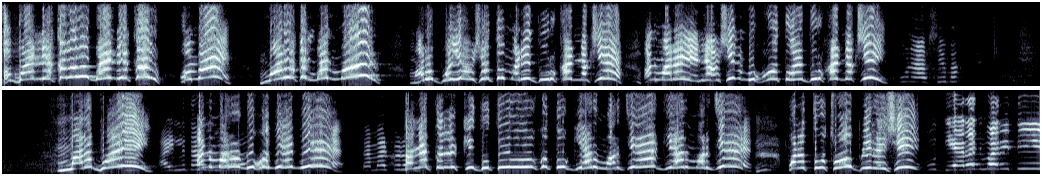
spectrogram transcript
ઓ બાય ને કર ઓ બાય ને કર ઓ બાય મારો કન માર માર મારો ભાઈ આવશે તો મારી દૂર કાઢ નાખશે અને મારા એને આવશે ને ડોહો તો એ દૂર કાઢ નાખશે કોણ આવશે બા મારો ભાઈ આ એટલે અને મારો ડોહો બે બે તમાર પર તને તને કીધું તું ઘેર મરજે ઘેર મરજે. પણ તું છો ઊભી રહીશી? હું ઘેર જ મરી તી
